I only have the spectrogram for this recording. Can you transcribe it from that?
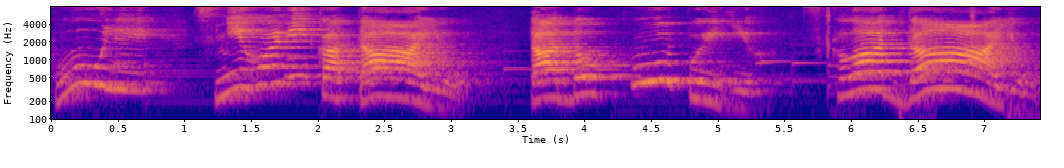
Кулі снігові катаю та докупи їх складаю.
